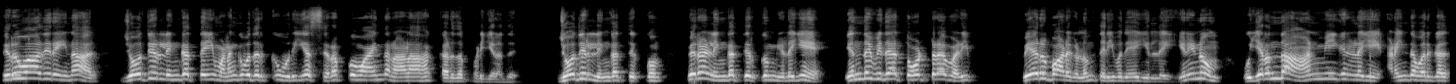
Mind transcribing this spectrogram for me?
திருவாதிரை நாள் ஜோதிர்லிங்கத்தை வணங்குவதற்கு உரிய சிறப்பு வாய்ந்த நாளாக கருதப்படுகிறது. ஜோதிர்லிங்கத்திற்கும் பிற லிங்கத்திற்கும் இடையே எந்தவித தோற்ற வழி வேறுபாடுகளும் தெரிவதே இல்லை. எனினும் உயர்ந்த ஆன்மீக நிலையை அடைந்தவர்கள்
